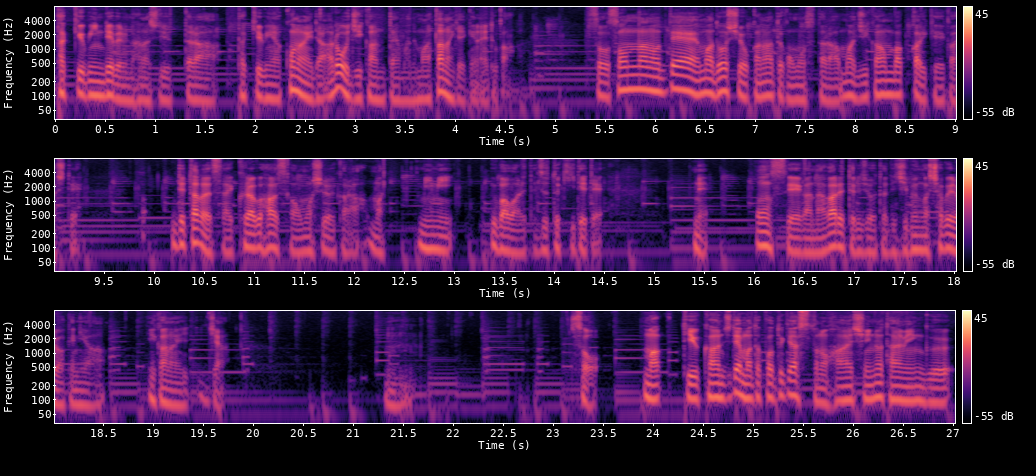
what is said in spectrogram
宅急便レベルの話で言ったら宅急便が来ないであろう時間帯まで待たなきゃいけないとかそうそんなのでまあどうしようかなとか思ってたらまあ時間ばっかり経過してでただでさえクラブハウスが面白いからまあ耳奪われてずっと聞いててね音声が流れてる状態で自分が喋るわけにはいかないじゃん。うん。そう。まあ、っていう感じで、また、ポッドキャストの配信のタイミング、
